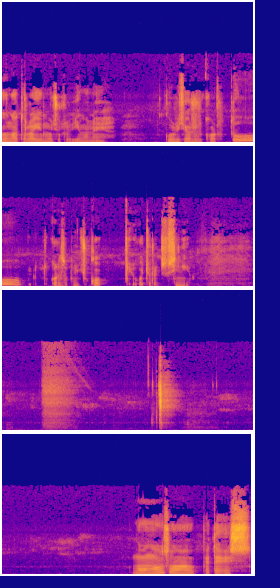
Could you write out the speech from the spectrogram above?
gue nggak tahu lagi mau curhat di mana ya. Gue udah cari kartu gue rasa punya cukup. Jadi gue curhat di sini. Ngomong-ngomong soal PTS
